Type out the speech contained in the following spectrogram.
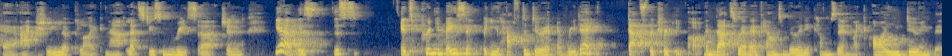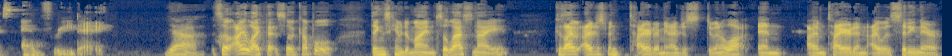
care actually look like now? Let's do some research. And yeah, there's this, it's pretty basic, but you have to do it every day. That's the tricky part. And that's where the accountability comes in. Like, are you doing this every day? Yeah. So I like that. So a couple things came to mind. So last night, because I've just been tired. I mean, I'm just doing a lot and I'm tired. And I was sitting there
